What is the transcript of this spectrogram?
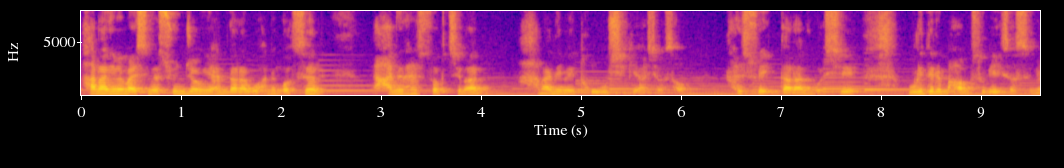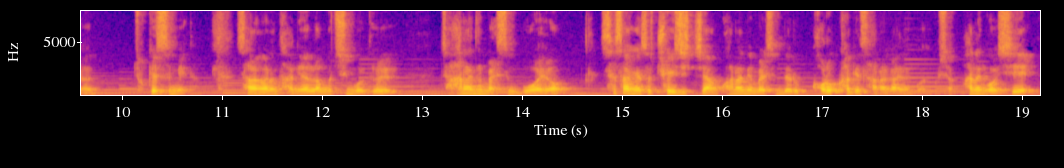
하나님의 말씀에 순종해야 한다라고 하는 것은 나는 할 수 없지만 하나님이 도우시게 하셔서 할 수 있다라는 것이 우리들의 마음속에 있었으면 좋겠습니다. 사랑하는 다니엘 나무 친구들, 자 하나님 말씀 뭐예요? 세상에서 죄 짓지 않고 하나님 말씀대로 거룩하게 살아가는 것이 하는 것이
